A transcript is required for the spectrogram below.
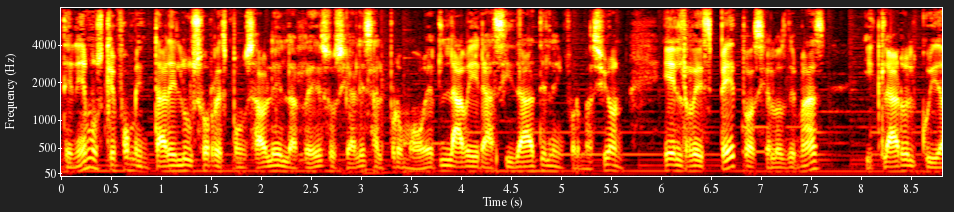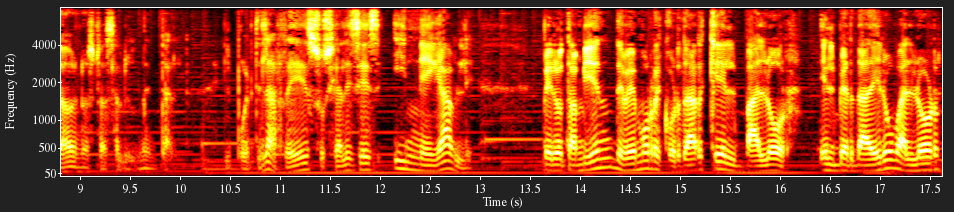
Tenemos que fomentar el uso responsable de las redes sociales al promover la veracidad de la información, el respeto hacia los demás y claro el cuidado de nuestra salud mental. El poder de las redes sociales es innegable, pero también debemos recordar que el valor, el verdadero valor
